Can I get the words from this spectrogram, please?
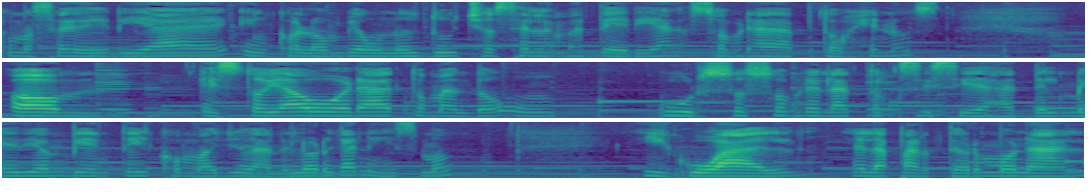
como se diría en Colombia, unos duchos en la materia sobre adaptógenos. Um, estoy ahora tomando un curso sobre la toxicidad del medio ambiente y cómo ayudar al organismo, igual en la parte hormonal.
